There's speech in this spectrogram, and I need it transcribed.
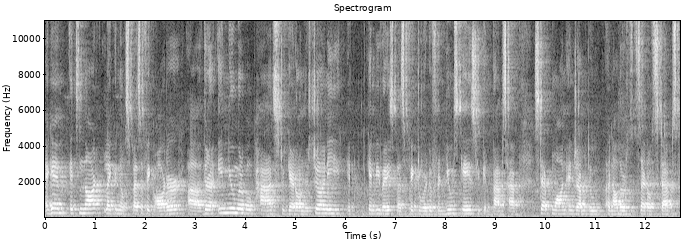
Again, it's not like in a specific order. Uh, there are innumerable paths to get on this journey. It can be very specific to a different use case. You can perhaps have step one and jump to another set of steps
